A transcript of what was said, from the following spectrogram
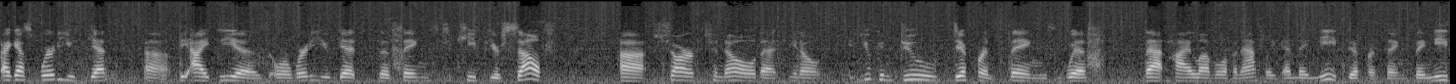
I guess where do you get uh, the ideas, or where do you get the things to keep yourself uh, sharp to know that you know you can do different things with that high level of an athlete and they need different things they need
